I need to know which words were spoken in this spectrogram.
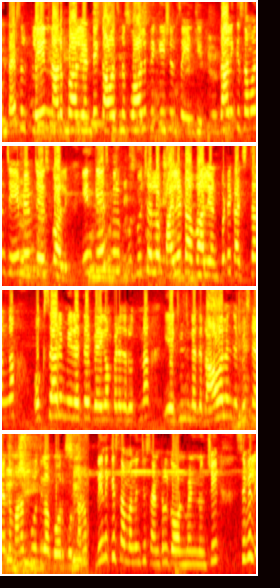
ఉంటాయి? అసలు ప్లేన్ నడపాలి అంటే కావాల్సిన క్వాలిఫికేషన్స్ ఏంటి? దానికి సంబంధించి ఏమేమి చేసుకోవాలి? ఇన్ కేస్ మీరు ఫ్యూచర్లో పైలట్ అవ్వాలి అనుకుంటే ఖచ్చితంగా ఒకసారి మీరైతే బేగంపేట జరుగుతున్న ఈ ఎగ్జిబిషన్ అయితే రావాలని చెప్పేసి నేనైతే మనస్ఫూర్తిగా కోరుకుంటున్నాను. దీనికి సంబంధించి సెంట్రల్ గవర్నమెంట్ నుంచి సివిల్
